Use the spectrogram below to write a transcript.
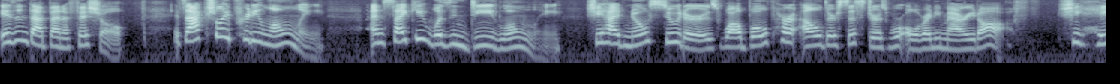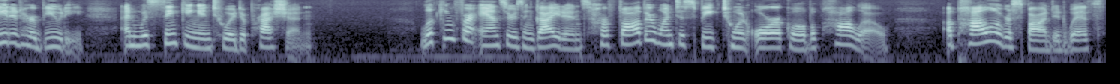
isn't that beneficial. It's actually pretty lonely. And Psyche was indeed lonely. She had no suitors while both her elder sisters were already married off. She hated her beauty and was sinking into a depression. Looking for answers and guidance, her father went to speak to an oracle of Apollo. Apollo responded with,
